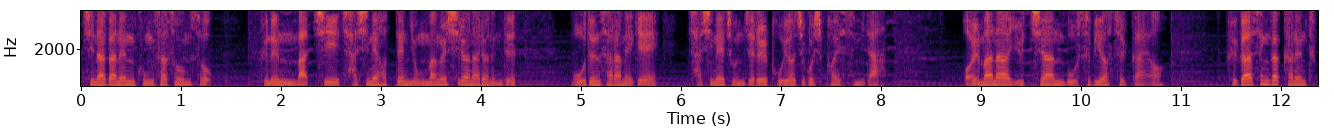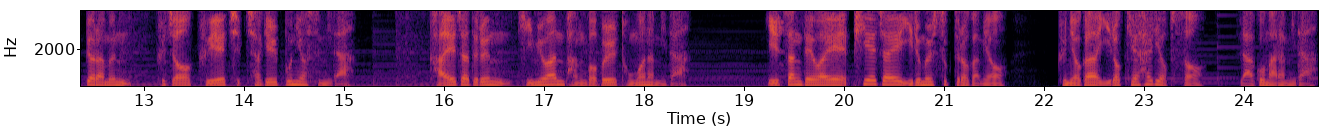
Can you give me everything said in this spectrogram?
지나가는 공사소음 속 그는 마치 자신의 헛된 욕망을 실현하려는 듯 모든 사람에게 자신의 존재를 보여주고 싶어 했습니다. 얼마나 유치한 모습이었을까요? 그가 생각하는 특별함은 그저 그의 집착일 뿐이었습니다. 가해자들은 기묘한 방법을 동원합니다. 일상 대화에 피해자의 이름을 쑥 들어가며 그녀가 이렇게 할 리 없어 라고 말합니다.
